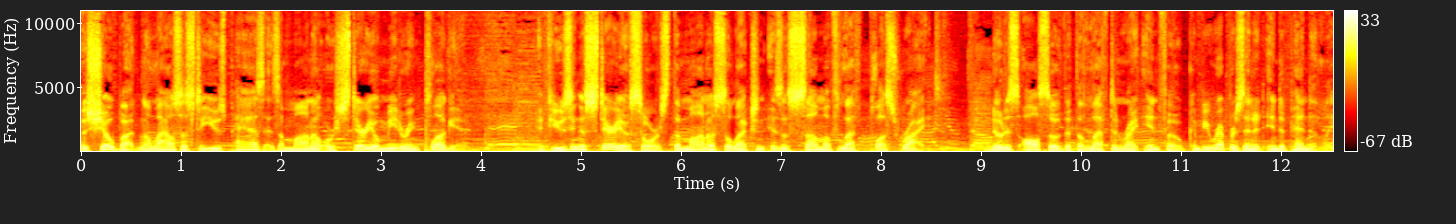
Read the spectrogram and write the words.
The Show button allows us to use Paz as a mono or stereo metering plugin, if using a stereo source, the mono selection is a sum of left plus right. Notice also that the left and right info can be represented independently.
